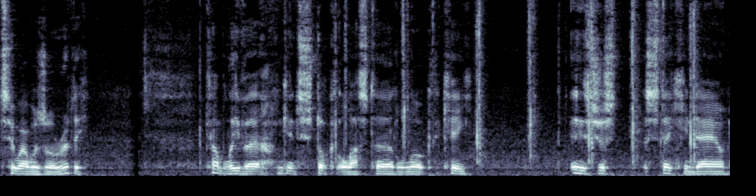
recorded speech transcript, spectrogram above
two hours already. Can't believe it. I'm getting stuck at the last hurdle. Look the key is just sticking down.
